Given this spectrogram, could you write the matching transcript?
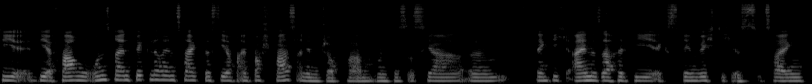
die, die Erfahrung unserer Entwicklerin zeigt, dass die auch einfach Spaß an dem Job haben. Und das ist ja, ähm, denke ich, eine Sache, die extrem wichtig ist, zu zeigen,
